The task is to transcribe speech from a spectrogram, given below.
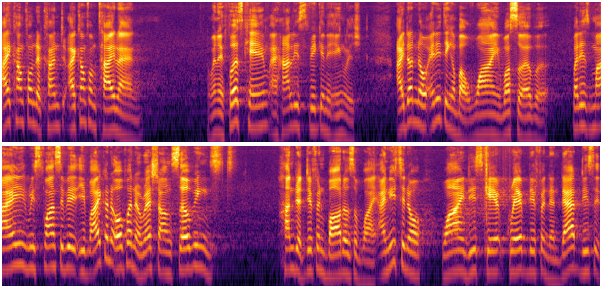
I come from the country, I come from Thailand. When I first came, I hardly speak any English. I don't know anything about wine whatsoever. But it's my responsibility. If I can open a restaurant serving 100 different bottles of wine, I need to know wine, this grape, grape different than that. This is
